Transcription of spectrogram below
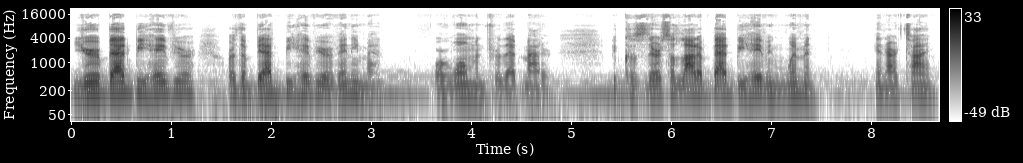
your bad behavior or the bad behavior of any man or woman for that matter. Because there's a lot of bad behaving women in our time,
